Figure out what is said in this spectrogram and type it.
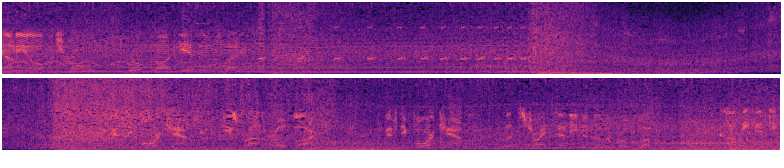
County All Patrol. Roadblock is in place. He's run the roadblock. Fifty-four Captain. Let's try setting another roadblock. Copy 54.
